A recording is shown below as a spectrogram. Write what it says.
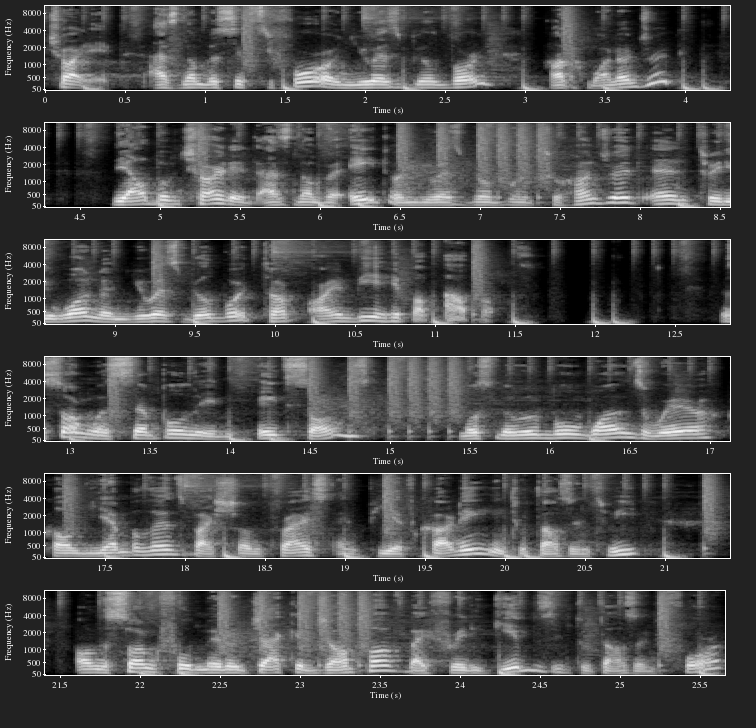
charted as number 64 on US Billboard Hot 100. The album charted as number 8 on US Billboard 200 and 31 on US Billboard Top R&B Hip Hop Albums. The song was sampled in 8 songs. Most notable ones were called The Ambulance by Sean Price and P.F. Cutting in 2003, on the song Full Metal Jacket Jump Off by Freddie Gibbs in 2004,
